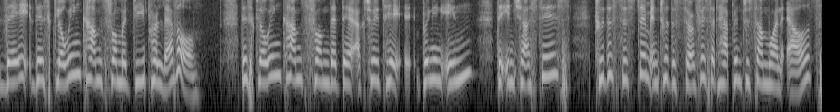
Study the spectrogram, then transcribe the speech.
they this glowing comes from a deeper level. This glowing comes from that they're actually ta- bringing in the injustice to the system and to the surface that happened to someone else.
